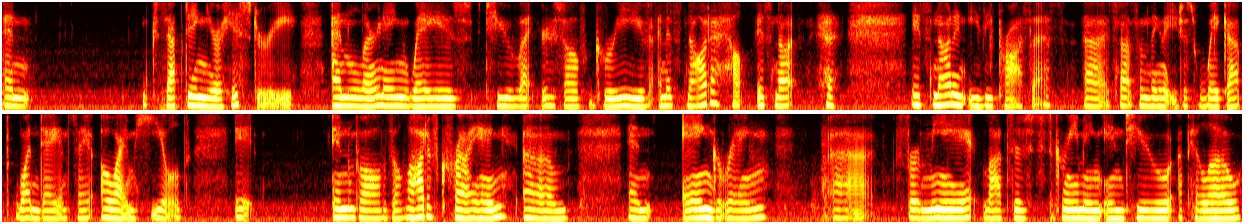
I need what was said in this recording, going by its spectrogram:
and accepting your history and learning ways to let yourself grieve. And it's not a help it's not it's not an easy process. Uh, it's not something that you just wake up one day and say oh i'm healed. It involves a lot of crying um, and angering uh, for me, lots of screaming into a pillow,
